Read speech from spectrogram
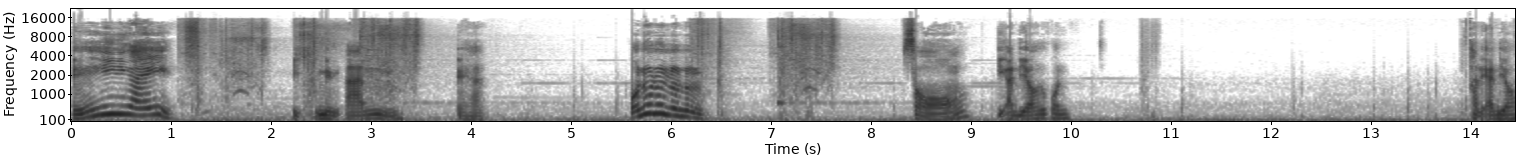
เอ๊ะนี่ไง อีกหนึ่งอันนะฮะ โอ้นู่นนู่นนู่นสอง อีกอันเดียวทุกคน ขาดอีกอันเดียว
